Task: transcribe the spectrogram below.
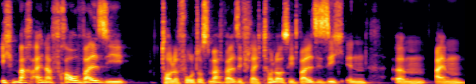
ich mache einer Frau, weil sie tolle Fotos macht, weil sie vielleicht toll aussieht, weil sie sich in ähm, einem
